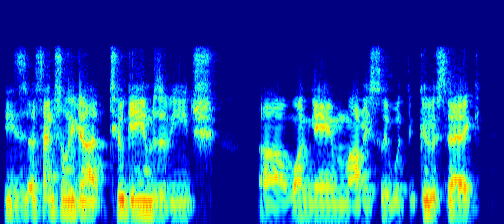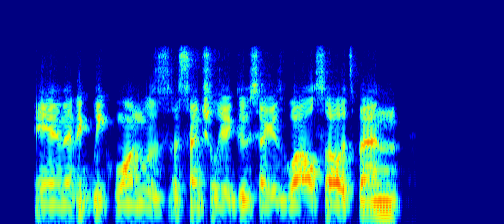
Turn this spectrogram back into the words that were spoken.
He's essentially got two games of each. Uh, one game, obviously, with the goose egg, and I think week one was essentially a goose egg as well. So it's been,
